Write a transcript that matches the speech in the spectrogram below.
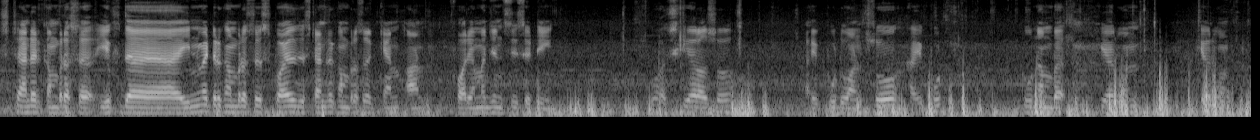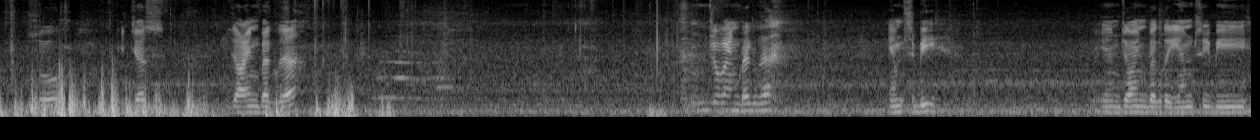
standard compressor. If the inverter compressor spoil the standard compressor can on for emergency setting. Was here also. I put one. So I put two number. Here one so it just join back there. Join back the MCB and join back the MCB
